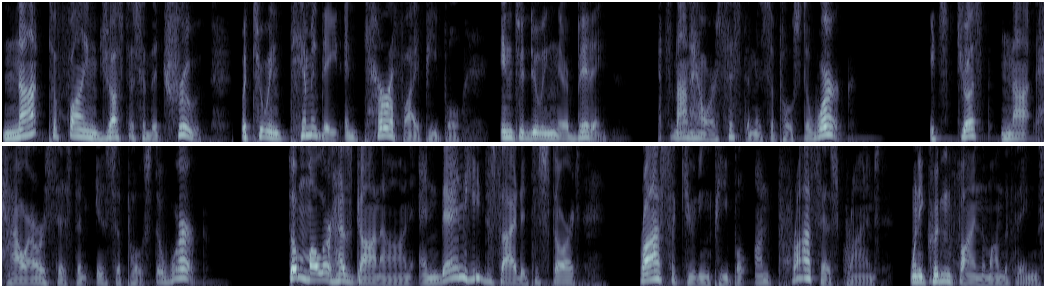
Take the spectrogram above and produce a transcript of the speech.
not to find justice and the truth, but to intimidate and terrify people into doing their bidding. That's not how our system is supposed to work. It's just not how our system is supposed to work. So Mueller has gone on, and then he decided to start prosecuting people on process crimes when he couldn't find them on the things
